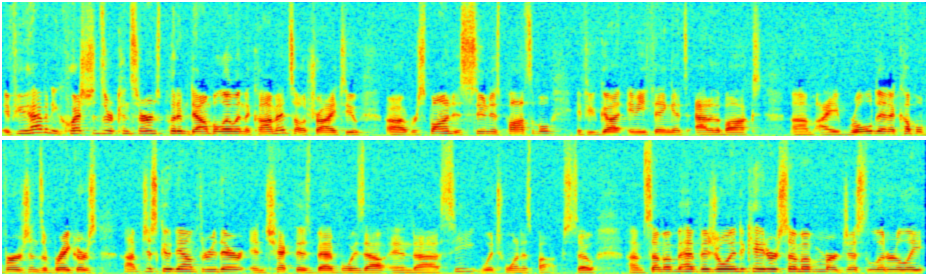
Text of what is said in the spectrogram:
if you have any questions or concerns, put them down below in the comments. I'll try to uh, respond as soon as possible. If you've got anything that's out of the box, um, I rolled in a couple versions of breakers. Um, just go down through there and check those bad boys out and uh, see which one is popped. So um, some of them have visual indicators. Some of them are just literally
